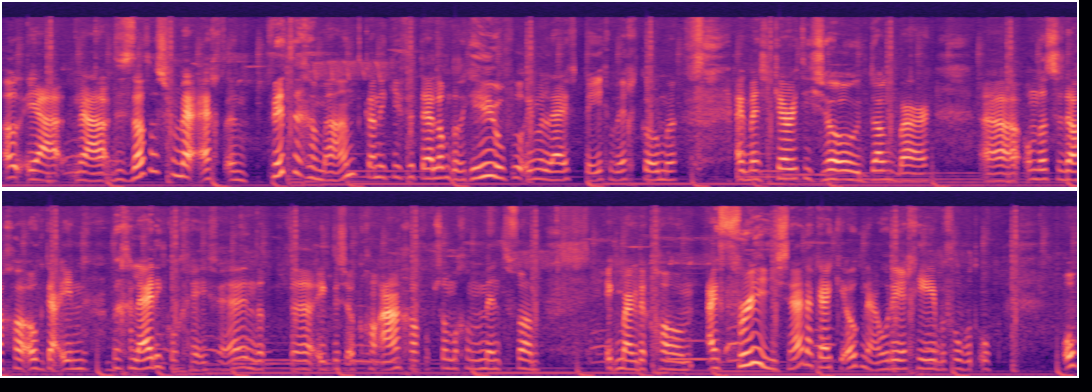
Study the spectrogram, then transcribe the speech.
oh ja, nou, dus dat was voor mij echt een pittige maand, kan ik je vertellen, omdat ik heel veel in mijn lijf tegen ben gekomen. En ik ben Charity zo dankbaar. Uh, omdat ze dan ook daarin begeleiding kon geven. Hè? En dat uh, ik dus ook gewoon aangaf op sommige momenten van ik merk dat ik gewoon, I freeze. Hè? Daar kijk je ook naar. Hoe reageer je bijvoorbeeld op, op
